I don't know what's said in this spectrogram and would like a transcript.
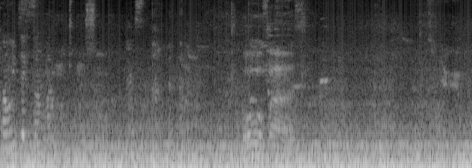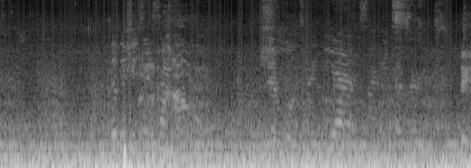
Can we take some back? Oh, fast. Maybe we should take some back. Yes, I need a road. Hey,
